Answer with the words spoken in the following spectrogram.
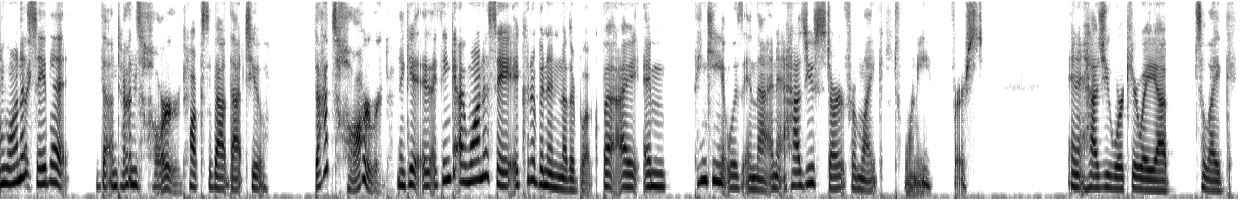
I want to Like- say that the That's Untethered hard. talks about that too. That's hard. Like it, I think I want to say it could have been in another book, but I am thinking it was in that, and it has you start from like 20 first, and it has you work your way up to like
